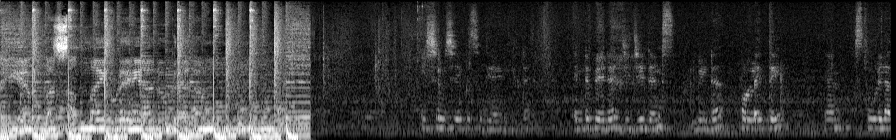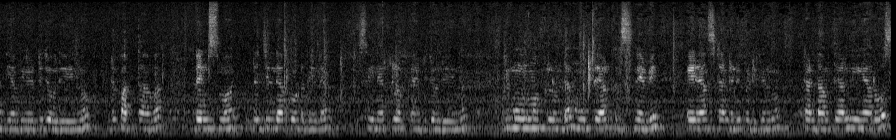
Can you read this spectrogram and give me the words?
അയ്യമ്മ സമ്മയുടെ അനുഗ്രഹം എന്റെ പേര് ജിജി ഡെൻസ്. വീട് പൊള്ളയത്തെ ഞാൻ സ്കൂളിൽ അധ്യാപികയായിട്ട് ജോലി ചെയ്യുന്നു. എന്റെ ഭർത്താവ് ഡെൻസ് മോൻ. എന്റെ ജില്ലാ കോടതിയിലെ സീനിയർ ക്ലർക്കായിട്ട് ജോലി ചെയ്യുന്നു. എനിക്ക് മൂന്ന് മക്കളുണ്ട്. മൂത്തയാൾ ക്രിസ് നെവിൻ ഏഴാം സ്റ്റാൻഡേർഡിൽ പഠിക്കുന്നു. രണ്ടാമത്തെ ആൾ നിയ റോസ്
